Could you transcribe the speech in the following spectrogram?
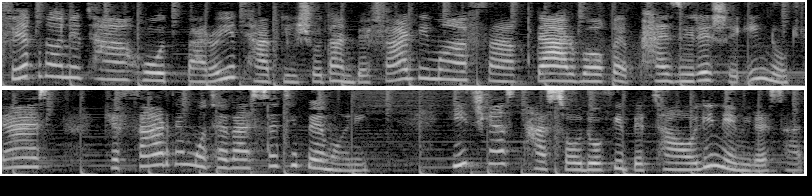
فقدان تعهد برای تبدیل شدن به فردی موفق در واقع پذیرش این نکته است که فرد متوسطی بمانید هیچکس تصادفی به تعالی نمی رسد.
